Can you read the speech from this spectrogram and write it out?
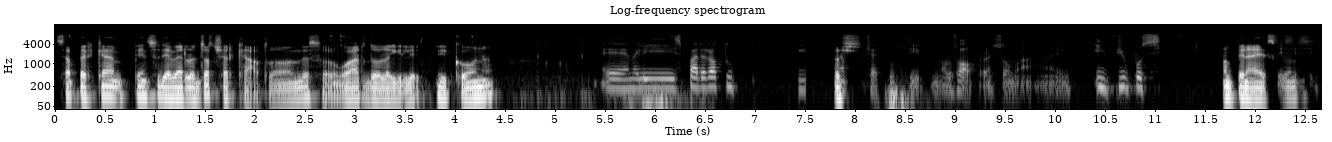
Sa perché? Penso di averlo già cercato. Adesso guardo la- l- l'icona. E me li sparerò tutti. Eh, Cioè, tutti, non lo so, però insomma, il, il più possibile. Appena Sì, escono. sì, sì.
